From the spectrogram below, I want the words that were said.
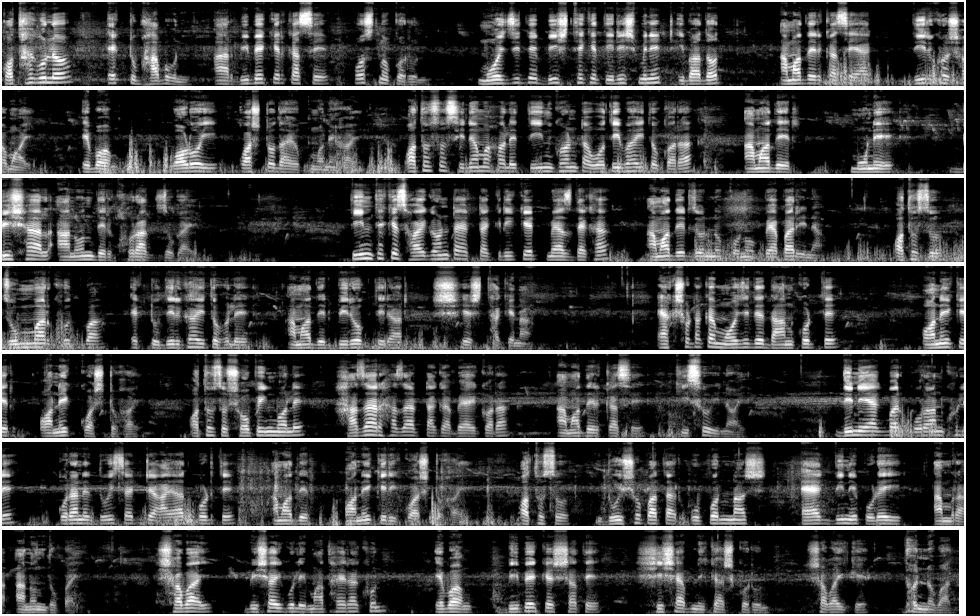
কথাগুলো একটু ভাবুন আর বিবেকের কাছে প্রশ্ন করুন। মসজিদে বিশ থেকে তিরিশ মিনিট ইবাদত আমাদের কাছে এক দীর্ঘ সময় এবং বড়ই কষ্টদায়ক মনে হয়। অথচ সিনেমা হলে তিন ঘণ্টা অতিবাহিত করা আমাদের মনে বিশাল আনন্দের খোরাক যোগায় তিন থেকে ছয় ঘণ্টা একটা ক্রিকেট ম্যাচ দেখা আমাদের জন্য কোনো ব্যাপারই না। অথচ জুম্মার খুতবা একটু দীর্ঘায়িত হলে আমাদের বিরক্তির আর শেষ থাকে না। একশো টাকা মসজিদে দান করতে অনেকের অনেক কষ্ট হয়, অথচ শপিং মলে হাজার হাজার টাকা ব্যয় করা আমাদের কাছে কিছুই নয়। দিনে একবার কোরআন খুলে, কোরআনের দুই চারটে আয়াত পড়তে আমাদের অনেকেরই কষ্ট হয়, অথচ দুইশো পাতার উপন্যাস একদিনে পড়েই আমরা আনন্দ পাই। সবাই বিষয়গুলি মাথায় রাখুন এবং বিবেকের সাথে হিসাব নিকাশ করুন। সবাইকে ধন্যবাদ।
